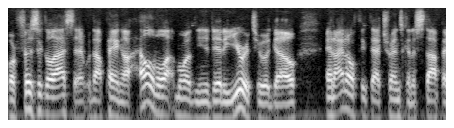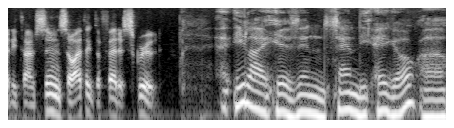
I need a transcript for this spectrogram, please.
or physical asset without paying a hell of a lot more than you did a year or two ago. And I don't think that trend's going to stop anytime soon. So I think the Fed is screwed. Eli is in San Diego. Uh,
